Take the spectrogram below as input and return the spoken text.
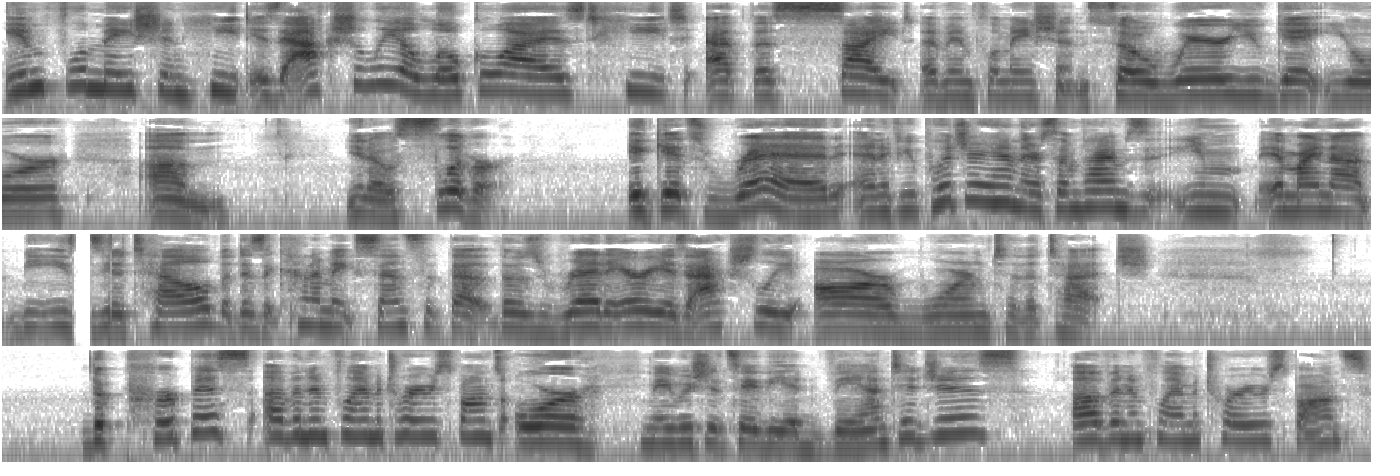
inflammation heat is actually a localized heat at the site of inflammation. So where you get your, um, you know, sliver, it gets red, and if you put your hand there, sometimes you it might not be easy to tell, but does it kind of make sense that, that those red areas actually are warm to the touch? The purpose of an inflammatory response, or maybe we should say the advantages of an inflammatory response,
